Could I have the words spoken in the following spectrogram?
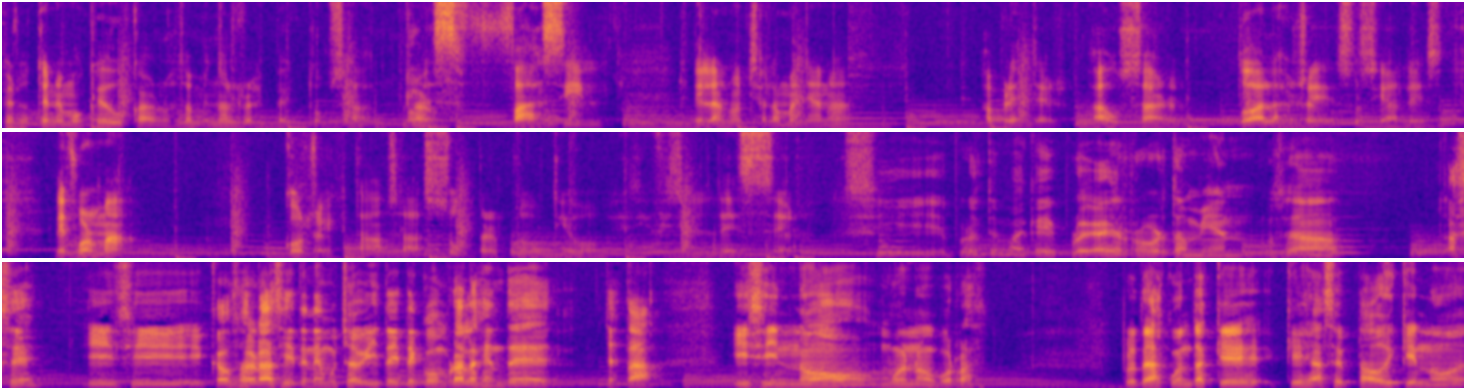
Pero tenemos que educarnos también al respecto. O sea, no es fácil de la noche a la mañana aprender a usar todas las redes sociales de forma correcta, o sea, súper productivo, es difícil de ser. Sí, pero el tema es que hay prueba y error también, o sea, hace y si causa gracia y tiene mucha vista y te compra la gente, ya está. Y si no, bueno, borras. Pero te das cuenta que, que es aceptado y que no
